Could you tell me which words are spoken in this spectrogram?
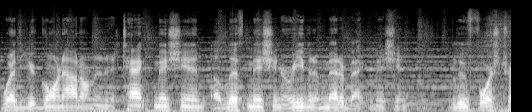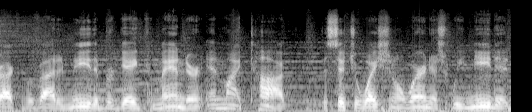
Whether you're going out on an attack mission, a lift mission, or even a medevac mission, Blue Force Tracker provided me, the brigade commander, and my TOC the situational awareness we needed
